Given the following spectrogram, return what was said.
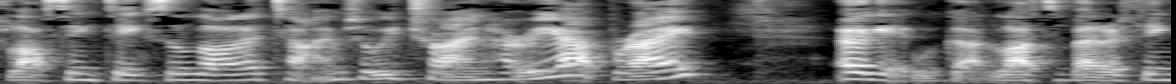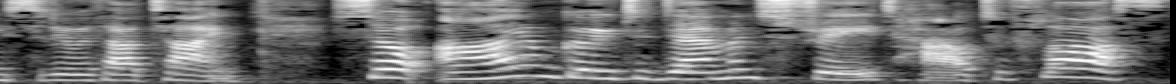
flossing takes a lot of time, so we try and hurry up, right? Okay, we've got lots of better things to do with our time. So I am going to demonstrate how to floss.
